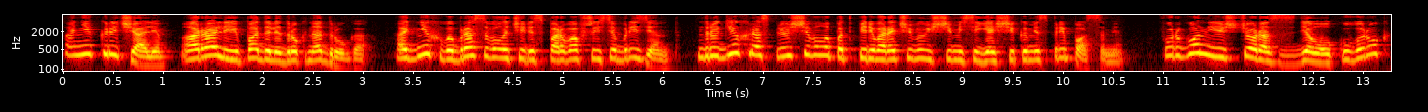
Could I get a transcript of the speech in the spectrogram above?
Они кричали, орали и падали друг на друга. Одних выбрасывало через порвавшийся брезент, других расплющивало под переворачивающимися ящиками с припасами. Фургон еще раз сделал кувырок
